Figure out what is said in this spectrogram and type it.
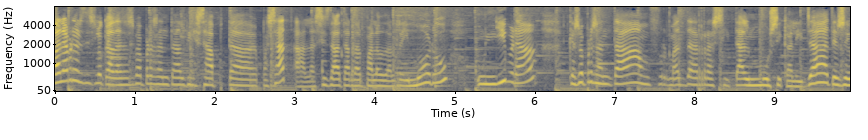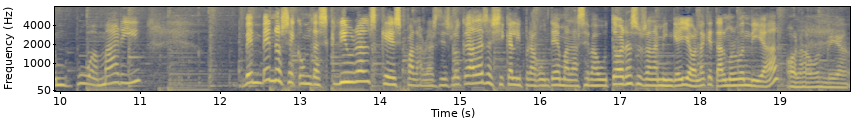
Palabres dislocades es va presentar el dissabte passat a les 6 de la tarda al Palau del Rei Moro, un llibre que es va presentar en format de recital musicalitzat, és un poemari Ben bé no sé com descriure'ls què és Palabres dislocades, així que li preguntem a la seva autora, Susana Minguell. Hola, què tal? Molt bon dia. Hola, bon dia.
